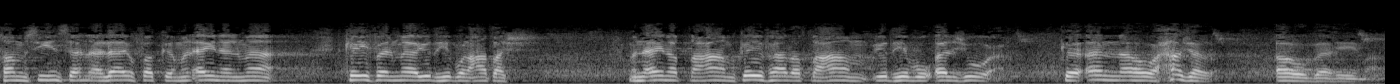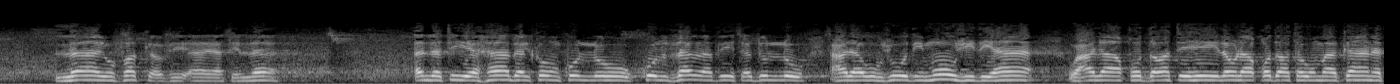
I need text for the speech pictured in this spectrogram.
خمسين سنة لا يفكر من أين الماء كيف الماء يذهب العطش من أين الطعام كيف هذا الطعام يذهب الجوع. كأنه حجر أو بهيمة. لا يفكر في آيات الله التي هذا الكون كله كل ذرة فيه تدل على وجود موجدها وعلى قدرته لولا قدرته ما كانت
